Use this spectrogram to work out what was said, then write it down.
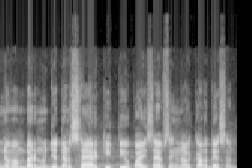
ਨਵੰਬਰ ਨੂੰ ਜਿੱਦਣ ਸੈਰ ਕੀਤੀ, ਉਹ ਭਾਈ ਸਾਹਿਬ ਸਿੰਘ ਨਾਲ ਕਰਦੇ ਸਨ।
